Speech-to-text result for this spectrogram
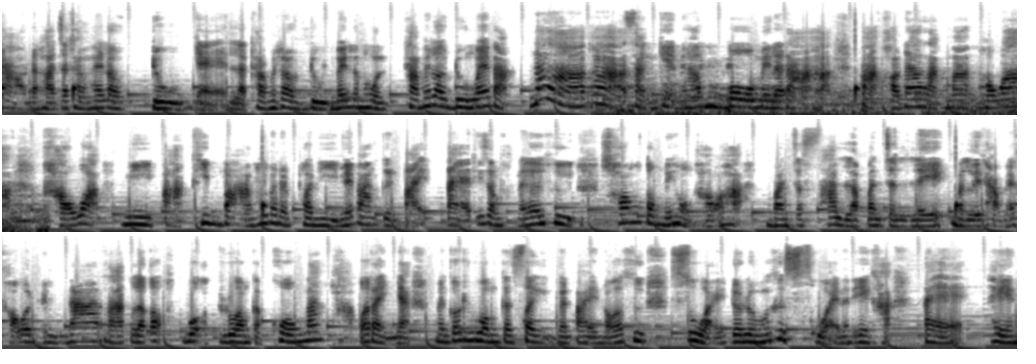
ยาวนะคะ จะทำให้เราดูแก่และทำให้เราดูไม่ละมุนทำให้เราดูไม่แบบน่ารักอะสังเกตไหมคะโบเมลดาค่ะ ปากเขาน่ารักมาก เพราะว่าเขาอะมีปากที่บางที่มันพอดีไม่บางเกินไป แต่ที่สำคัญนั่นก็คือช่องตรงนี้ของเขาอะค่ะ มันจะสั้นแล้วมันจะเล็กมันเลยทำให้เขาดูน่ารัก แล้วก็บวกรวมกับโค้งหน้าผากอะไรเงี้ยมันก็รวมกันเสริมกันไปเนาะก็คือสวยโดยรวมก็คือสวยนั่นเองค่ะ แต่เทน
